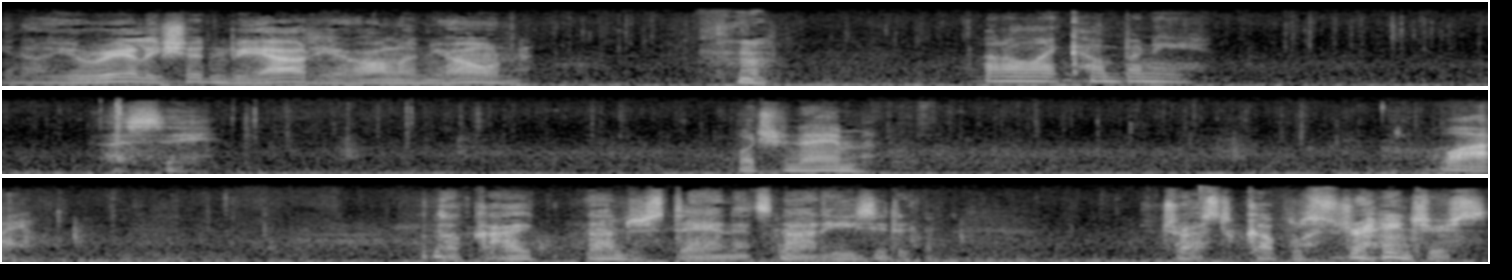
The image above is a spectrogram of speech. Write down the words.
You know, you really shouldn't be out here all on your own. I don't like company. I see. What's your name? Why? Look, I understand it's not easy to trust a couple of strangers.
